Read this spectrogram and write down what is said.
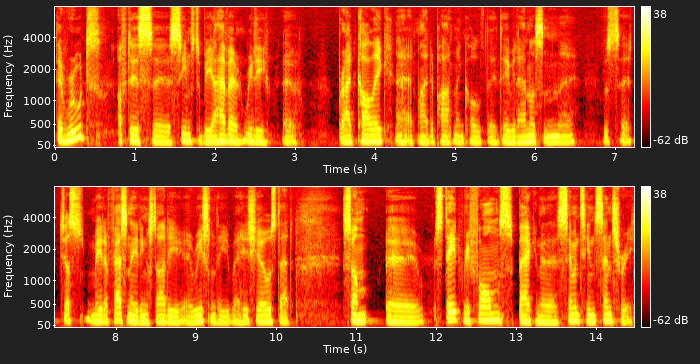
the root of this uh, seems to be I have a really uh, bright colleague uh, at my department called uh, David Andersen, uh, who's just made a fascinating study recently where he shows that some state reforms back in the 17th century.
